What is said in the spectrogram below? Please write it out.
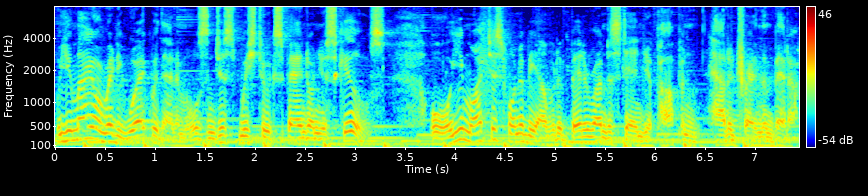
Or you may already work with animals and just wish to expand on your skills. Or you might just want to be able to better understand your pup and how to train them better.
